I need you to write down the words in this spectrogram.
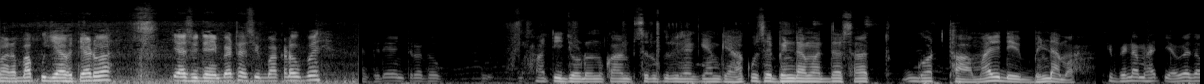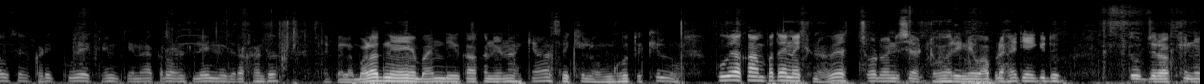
મારા બાપુજી આવે તેડવા. ત્યાં સુધી અહીં બેઠા છીએ બાકડા ઉપર. ઘરે મિત્રો તો હાથી જોડવાનું કામ શરૂ કર્યું છે. કેમ કે હાકુ છે ભીંડામાં દસ હાથ ગોઠા મારી દેવી ભીંડામાં. ભીંડામાં હાથી હવે જ આવશે. ઘડીક કુએ કેમ કે ના કરવાનું લઈને જ રખાતો પહેલાં બળદને અહીંયા બાંધી, કાકાને એના ક્યાં છે ખીલો? ઊંઘો તો ખીલો. કુએ કામ પતાવી નાખ્યું હવે છોડવાની છે ઢોરીને એવું. આપણે હાથી કીધું, તું જરાકને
